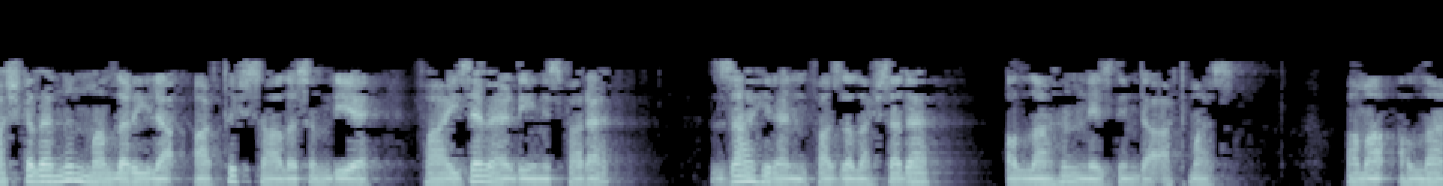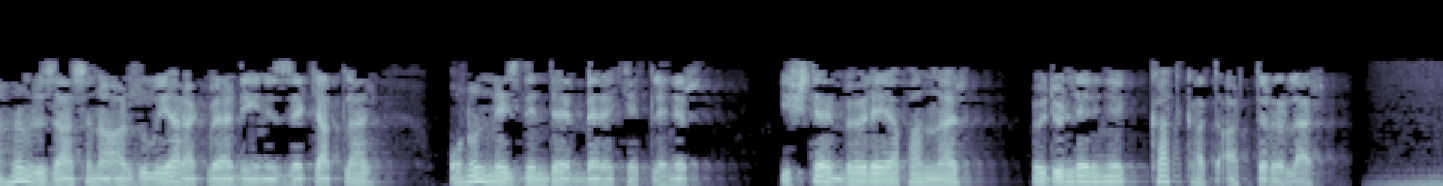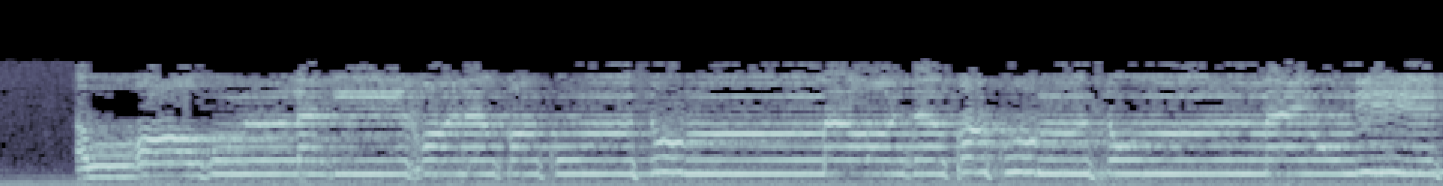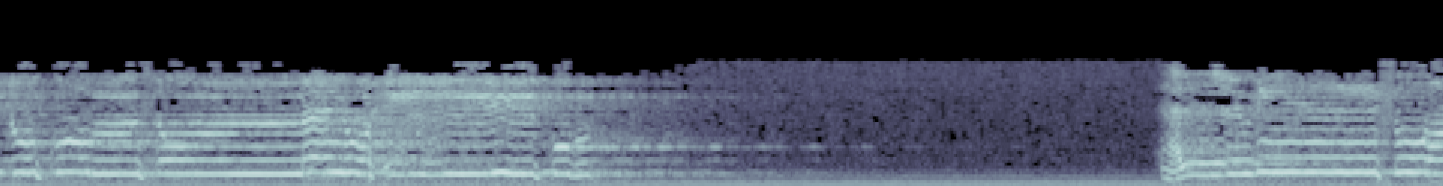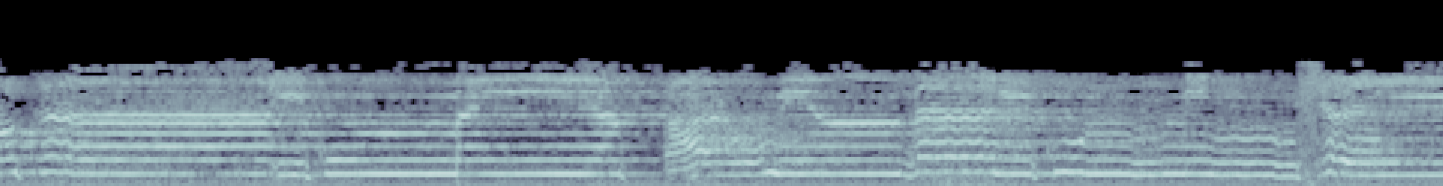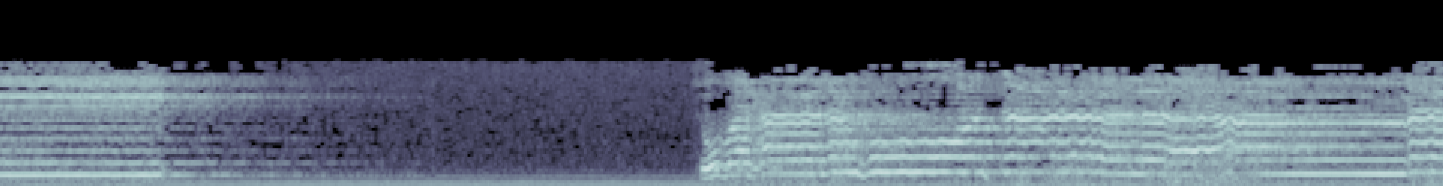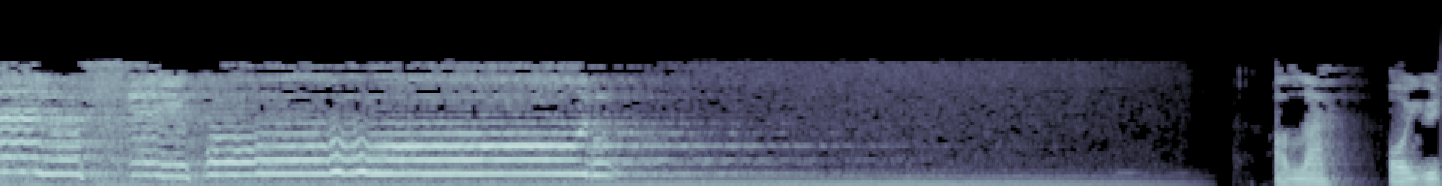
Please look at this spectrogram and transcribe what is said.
başkalarının mallarıyla artış sağlasın diye faize verdiğiniz para, zahiren fazlalaşsa da Allah'ın nezdinde artmaz. Ama Allah'ın rızasını arzulayarak verdiğiniz zekatlar, onun nezdinde bereketlenir. İşte böyle yapanlar, ödüllerini kat kat arttırırlar. Allahüllezî ألا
